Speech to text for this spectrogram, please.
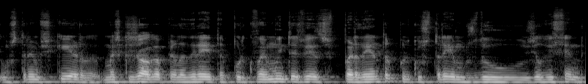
um extremo esquerdo, mas que joga pela direita porque vem muitas vezes para dentro, porque os extremos do Gil Vicente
